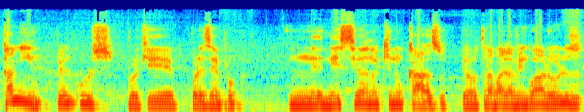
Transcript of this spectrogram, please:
caminho, percurso, porque, por exemplo, nesse ano aqui no caso, eu trabalhava em Guarulhos,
